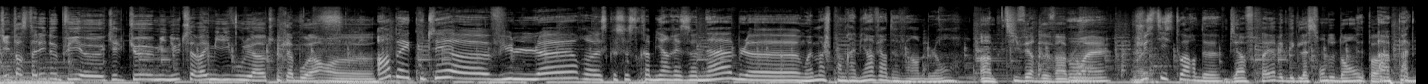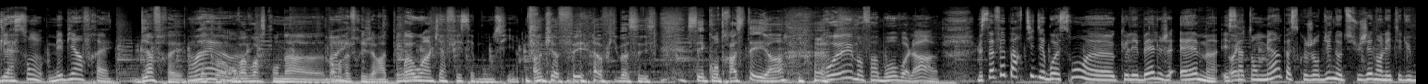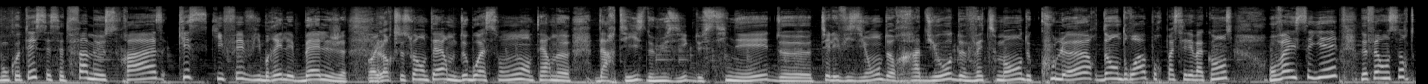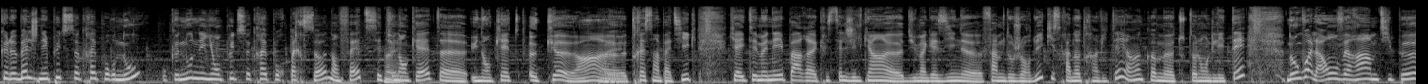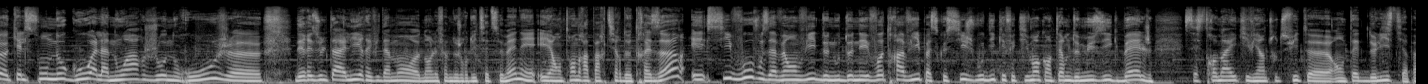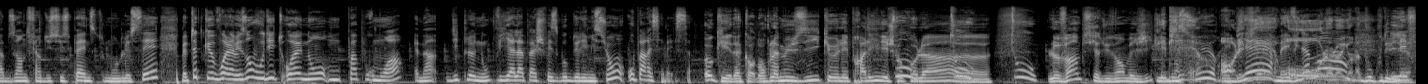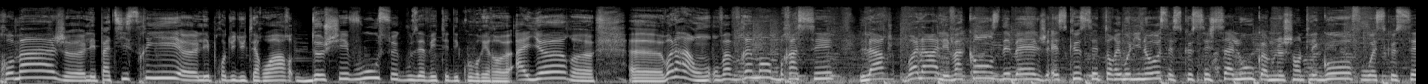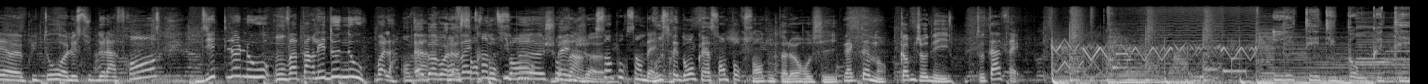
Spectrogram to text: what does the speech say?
Qui est installée depuis euh, quelques minutes. Ça va, Émilie Vous voulez un truc à boire euh Ah bah écoutez, euh, vu l'heure, est-ce que ce serait bien raisonnable Euh, Ouais, moi je prendrais bien un verre de vin blanc. Un petit verre de vin blanc. Ouais. Juste histoire de. Bien frais avec des glaçons dedans ou pas Ah, pas de glaçons, mais bien frais. Bien frais. Ouais, D'accord. On va voir ce qu'on a euh, dans le réfrigérateur. Ouais, ou un café, c'est bon aussi. Un café, ah oui, bah c'est, c'est contrasté, hein. oui, mais enfin bon, voilà. Mais ça fait partie des boissons euh, que les Belges aiment. Et ça tombe bien parce qu'aujourd'hui, notre sujet dans l'été du bon côté, c'est cette fameuse phrase Qu'est-ce qui fait vibrer les Belges? Alors que ce soit en termes de boissons, en termes d'artistes, de musique, de ciné, de télévision, de radio, de vêtements, de couleurs, d'endroits pour passer les vacances. On va essayer de faire en sorte que le Belge n'ait plus de secret pour nous ou que nous n'ayons plus de secret pour personne, en fait. C'est Ouais. une enquête, euh, une enquête que, hein, Ouais. euh, très sympathique, qui a été menée par euh, Christelle Gilquin euh, du magazine Femmes d'aujourd'hui, qui sera notre invitée, hein, comme tout au long de l'été. Donc voilà, on verra un petit peu quels sont nos goûts à la noire, jaune, rouge. des résultats à lire évidemment dans les Femmes d'aujourd'hui de cette semaine et, et à entendre à partir de 13h. Et si vous, vous avez envie de nous donner votre avis, parce que si je vous dis qu'effectivement qu'en termes de musique belge, c'est Stromae qui vient tout de suite euh, en tête de liste, il n'y a pas besoin de faire du suspense, tout le monde le sait. Mais peut-être que vous à la maison, vous dites ouais non, pas pour moi. Eh ben dites-le nous via la page Facebook de l'émission ou par SMS. Ok, d'accord. Donc la musique, euh, les pralines, les chocolats, tout, euh, tout. le vin, parce qu'il y a du vin en Belgique, les Bien bières. sûr, Oh, les bières, mais Oh évidemment. là là, il y en a beaucoup des Les fromages, les pâtisseries, les produits du terroir de chez vous, ceux que vous avez été découvrir ailleurs. euh, voilà, on, on va vraiment brasser large. Voilà, les vacances des Belges. Est-ce que c'est Torremolinos Est-ce que c'est Salou comme le chantent les Gaufres? Ou est-ce que c'est euh, plutôt euh, le sud de la France Dites-le nous. On va parler de nous. Voilà, on va, Eh ben voilà, on va être un petit 100% peu chauvin. belge. 100% belge. Vous serez donc à 100% tout à l'heure aussi. Exactement. Comme Johnny. Tout à fait. L'été du bon côté.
